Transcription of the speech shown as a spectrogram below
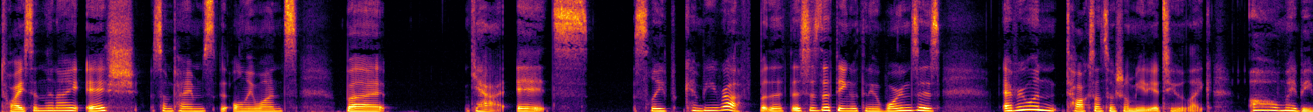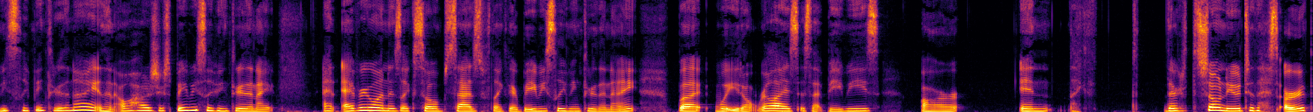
twice in the night ish, sometimes only once. But yeah, it's sleep can be rough. But this is the thing with newborns is everyone talks on social media too like oh, my baby's sleeping through the night. And then, oh, how's your baby sleeping through the night? And everyone is like so obsessed with like their baby sleeping through the night. But what you don't realize is that babies are in like, they're so new to this earth.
